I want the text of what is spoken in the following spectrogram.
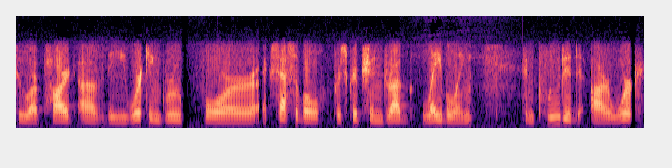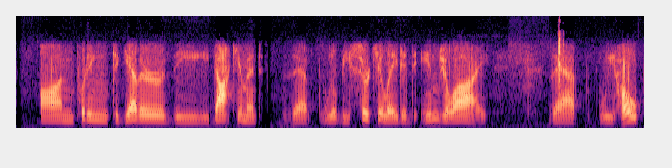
who are part of the working group for accessible prescription drug labeling concluded our work on putting together the document that will be circulated in July that we hope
